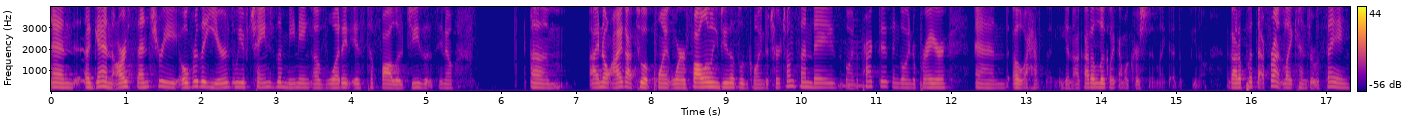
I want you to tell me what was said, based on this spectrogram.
And again, our century over the years, we've changed the meaning of what it is to follow Jesus. You know, um, I know I got to a point where following Jesus was going to church on Sundays, going to practice, and going to prayer. And oh, I have to, you know, I got to look like I'm a Christian. Like I just, you know, I got to put that front, like Kendra was saying.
